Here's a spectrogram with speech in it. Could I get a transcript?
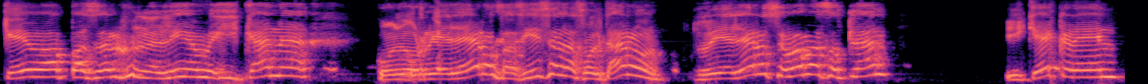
qué va a pasar con la Liga Mexicana, con los rieleros, así se la soltaron. Rieleros se va a Mazatlán. ¿Y qué creen?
